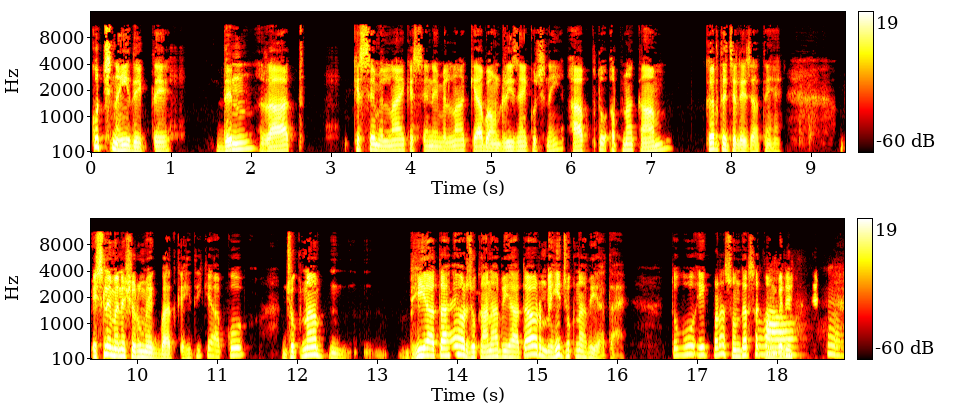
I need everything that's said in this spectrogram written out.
कुछ नहीं देखते। दिन रात किससे मिलना है किससे नहीं मिलना क्या बाउंड्रीज हैं कुछ नहीं। आप तो अपना काम करते चले जाते हैं। इसलिए मैंने शुरू में एक बात कही थी कि आपको झुकना भी आता है और झुकाना भी आता है और नहीं झुकना भी आता है। तो वो एक बड़ा सुंदर सा कॉम्बिनेशन है। हम्म।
